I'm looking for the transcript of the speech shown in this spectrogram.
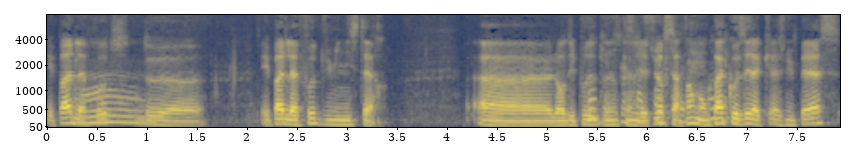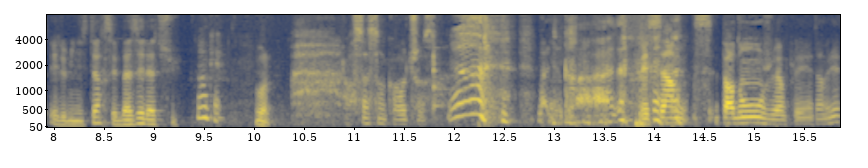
et pas de la Ah. faute de euh, et pas de la faute du ministère. Euh, lors du dépôt Ok, de candidature, certains n'ont pas causé la cage Nupes et le ministère s'est basé là-dessus. Ok. Alors ça, c'est encore autre chose. Mal de crâne. Mais c'est un, c'est- pardon, je vais appeler intervenir.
